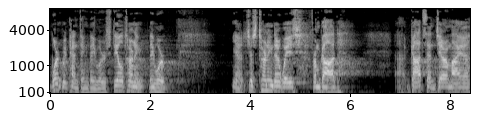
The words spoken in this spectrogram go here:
weren't repenting. They were still turning, they were, you know, just turning their ways from God. Uh, God sent Jeremiah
